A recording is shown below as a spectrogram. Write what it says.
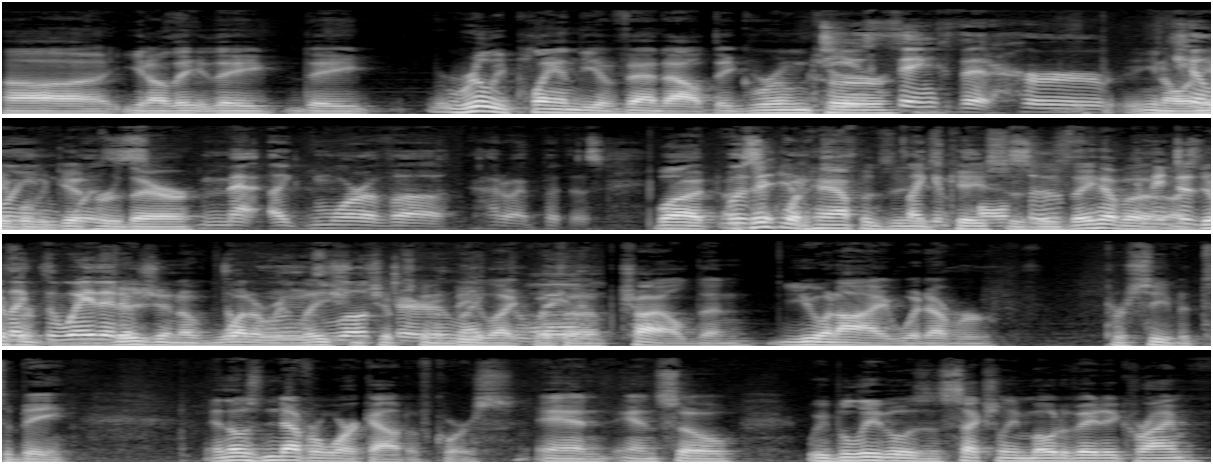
Uh, you know, they, they, they really planned the event out. They groomed Do her. you think that her you know, able to get her there. me- like more of a how do I put this? But Was I think what imp- happens in like these cases is they have a, I mean, a does- like different the way that vision of what a relationship's going to be like like with a that- child than you and I would ever perceive it to be. And those never work out, of course. And and so we believe it was a sexually motivated crime,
